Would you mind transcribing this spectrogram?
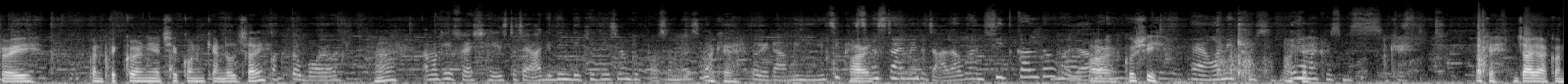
সেই কোন পিক করে নিয়েছে কোন ক্যান্ডেল চাই? কত বড়। হ্যাঁ? আমাকে ফ্রেশ হেজটা চাই। আগের দিন দেখিয়ে দিয়েছিলাম খুব পছন্দ হয়েছিল। Okay. তো এটা আমি নিয়ে নিয়েছি ক্রিসমাস টাইমে এটা জ্বালাবো and শীতকালটাও হয়ে যাবে। আর খুশি? হ্যাঁ অনেক খুশি। এই Okay. আমার ক্রিসমাস ওকে যাই এখন।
